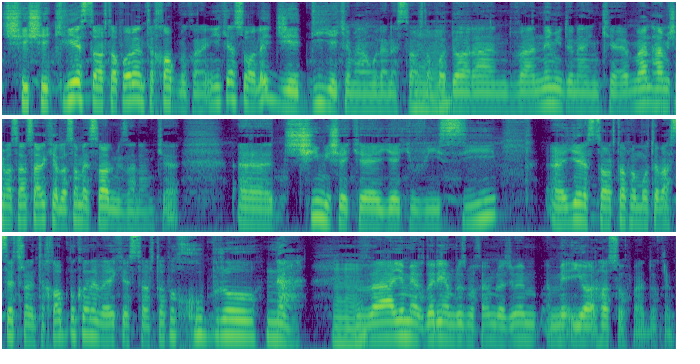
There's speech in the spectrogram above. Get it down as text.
چه شکلی استارتاپ ها رو انتخاب می‌کنن؟ یکی از سوالای جدیه که معمولا استارتاپ ها دارند و نمی‌دونن که من همیشه مثلا سر کلاس ها مثال می‌زنم که چی میشه که یک ویسی یه استارتاپ متوسط رو انتخاب می‌کنه و یک استارتاپ خوب رو نه. و یه مقداری امروز می‌خوایم راجع به معیارها صحبت بکنیم.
